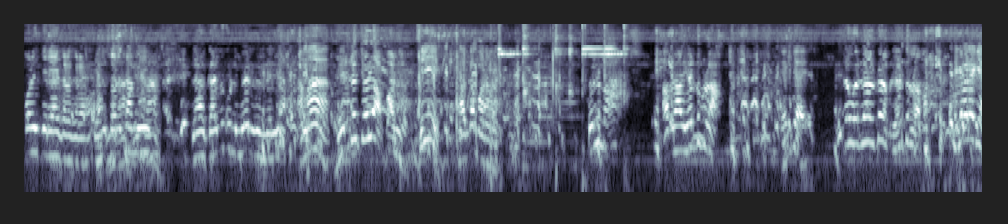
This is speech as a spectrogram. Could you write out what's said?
பொழி தெரியாது கிடக்குறேன் சொல்லு சாமி? நான் கல்வி கொண்டு மேல் ஆமா என்ன சொல்லு அப்பான்னு சீ சத்தமானவன் சொல்லுமா. அப்ப நாளைக்கு எடுத்து போடலாம் எங்க? இன்னும் ஒரு நாள் எடுத்துடலாமா எங்க வரீங்க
